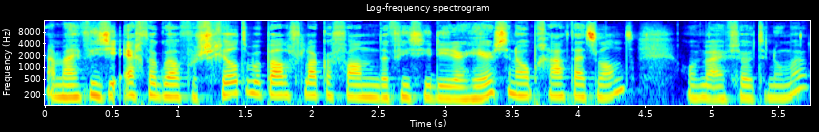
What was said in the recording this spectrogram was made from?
ja, mijn visie echt ook wel verschilt op bepaalde vlakken van de visie die er heerst in hoopgaafdheidsland, om het maar even zo te noemen.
